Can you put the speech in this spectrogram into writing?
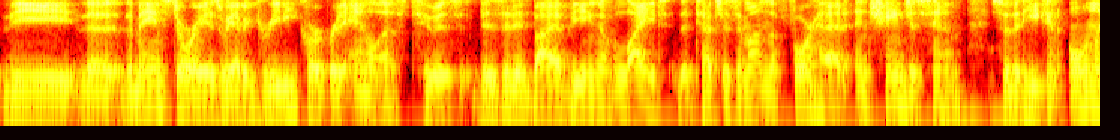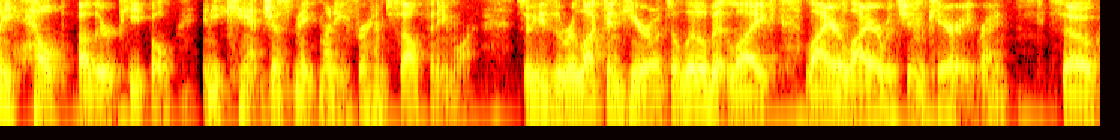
the the the main story is we have a greedy corporate analyst who is visited by a being of light that touches him on the forehead and changes him so that he can only help other people and he can't just make money for himself anymore. So he's the reluctant hero. It's a little bit like Liar Liar with Jim Carrey, right? So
